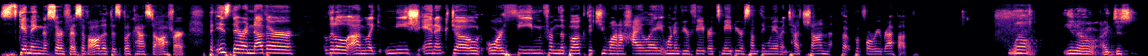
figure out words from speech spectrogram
skimming the surface of all that this book has to offer. But is there another little um, like niche anecdote or theme from the book that you want to highlight? One of your favorites, maybe, or something we haven't touched on, but before we wrap up. Well, you know, I just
